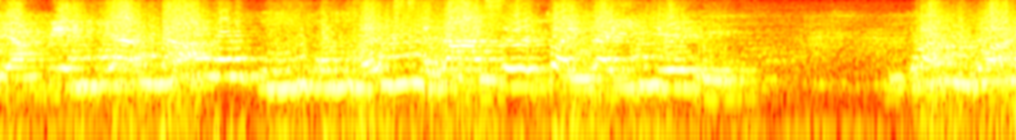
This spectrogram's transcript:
两边一样大，同时拉是会断在一边，断不断？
